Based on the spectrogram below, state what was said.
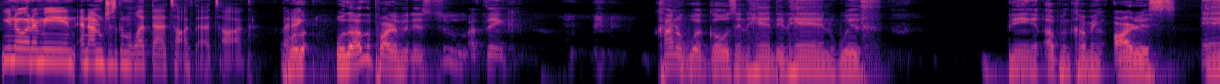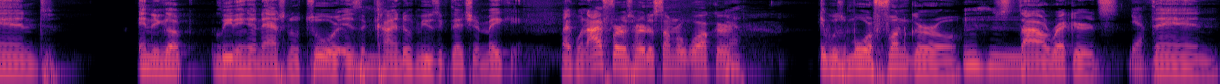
You know what I mean? And I'm just gonna let that talk that talk. But well, I, well, the other part of it is too. I think kind of what goes in hand in hand with being an up and coming artist and ending up leading a national tour is Mm-hmm. the kind of music that you're making. Like when I first heard of Summer Walker, it was more fun girl style records Mm-hmm. Yeah. than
